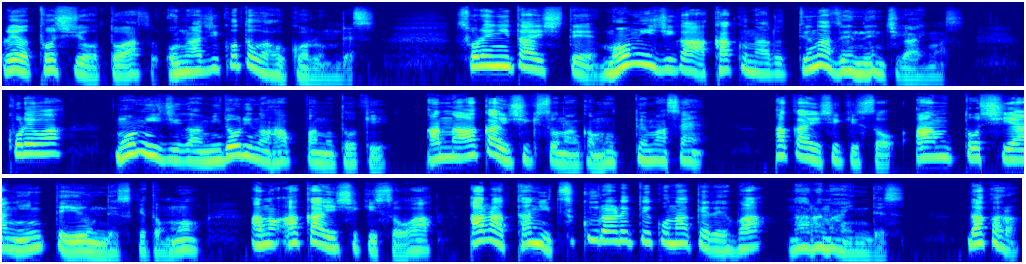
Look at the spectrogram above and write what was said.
あるいは年を問わず同じことが起こるんです。それに対してもみじが赤くなるっていうのは全然違います。これはもみじが緑の葉っぱの時あんな赤い色素なんか持ってません。赤い色素アントシアニンって言うんですけどもあの赤い色素は新たに作られてこなければならないんです。だから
